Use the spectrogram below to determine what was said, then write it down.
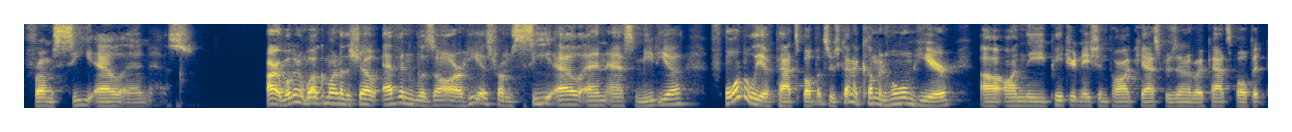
from CLNS. All right, we're going to welcome onto the show Evan Lazar. He is from CLNS Media, formerly of Pat's Pulpit. So he's kind of coming home here uh, on the Patriot Nation podcast presented by Pat's Pulpit.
